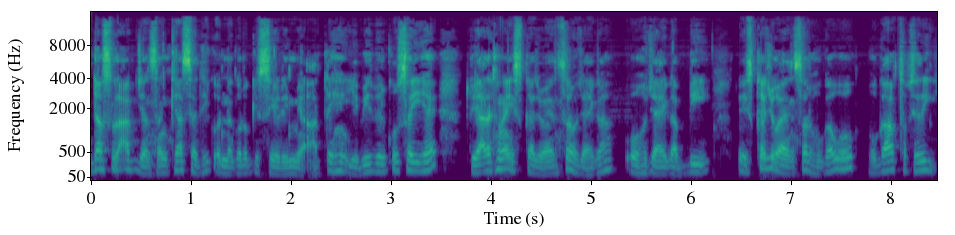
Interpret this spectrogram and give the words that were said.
दस लाख जनसंख्या से अधिक नगरों की श्रेणी में आते हैं, ये भी बिल्कुल सही है। तो याद रखना, इसका जो आंसर हो जाएगा, वो हो जाएगा बी तो इसका जो आंसर होगा, वो होगा सबसे अधिक,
